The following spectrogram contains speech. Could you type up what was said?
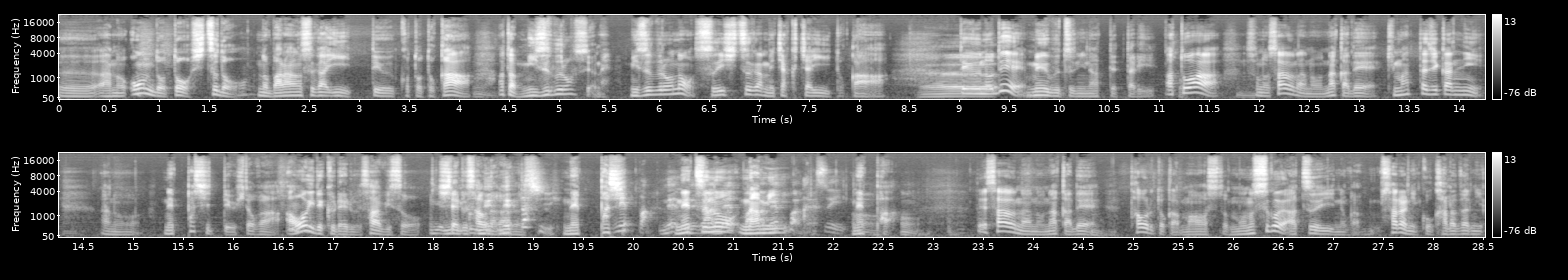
うーあの温度と湿度のバランスがいいっていうこととか、あとは水風呂っすよね。水風呂の水質がめちゃくちゃいいとかっていうので名物になってったり。あとはそのサウナの中で決まった時間にあの熱波師っていう人が仰いでくれるサービスをしてるサウナがあるんです。ね熱波師？熱波ね熱の波。熱波でサウナの中でタオルとか回すとものすごい熱いのがさらにこう体に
